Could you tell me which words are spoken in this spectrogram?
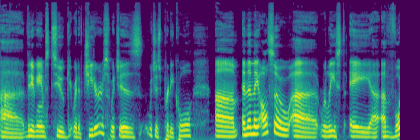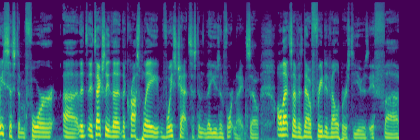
uh, video games to get rid of cheaters which is which is pretty cool um, and then they also uh, released a, uh, a voice system for uh, it's, it's actually the the crossplay voice chat system that they use in Fortnite. So all that stuff is now free to developers to use. If uh,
